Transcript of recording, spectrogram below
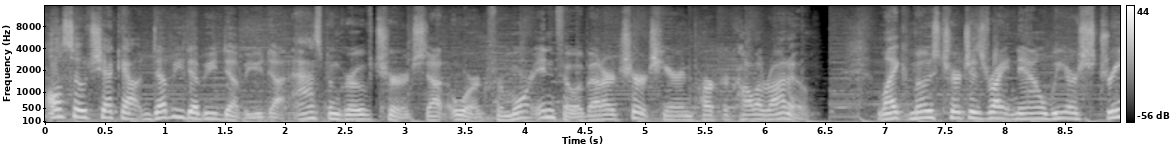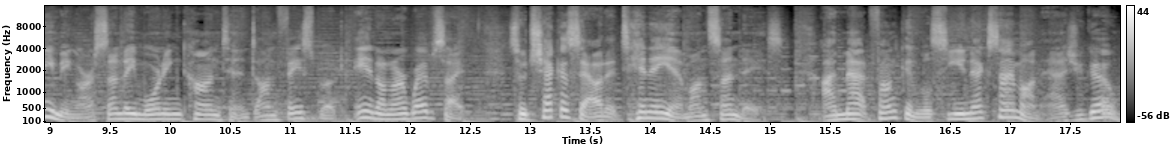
Also, check out www.aspengrovechurch.org for more info about our church here in Parker, Colorado. Like most churches right now, we are streaming our Sunday morning content on Facebook and on our website, so check us out at 10 a.m. on Sundays. I'm Matt Funk, and we'll see you next time on As You Go.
